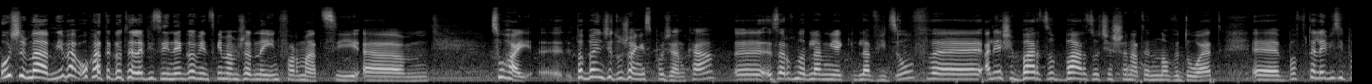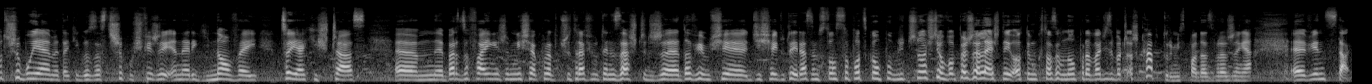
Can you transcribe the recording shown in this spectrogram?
Uszy mam, nie mam ucha tego telewizyjnego, więc nie mam żadnej informacji. Em, Słuchaj, e, to będzie duża niespodzianka, e, zarówno dla mnie, jak i dla widzów, e, ale ja się bardzo, bardzo cieszę na ten nowy duet, bo w telewizji potrzebujemy takiego zastrzyku świeżej energii, nowej, co jakiś czas. Bardzo fajnie, że mnie się akurat przytrafił ten zaszczyt, że dowiem się dzisiaj tutaj razem z tą sopocką publicznością w Operze Leśnej o tym, kto ze mną prowadzi. Zobacz, aż kaptur mi spada z wrażenia. Więc tak,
